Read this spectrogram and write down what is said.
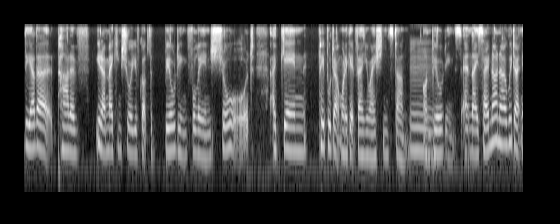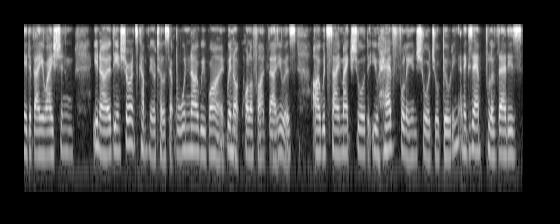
The other part of, you know, making sure you've got the building fully insured, again, people don't want to get valuations done mm. on buildings. And they say no no we don't need a valuation. You know the insurance company will tell us that. Well no we won't. We're mm. not qualified valuers. I would say make sure that you have fully insured your building. An example of that is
